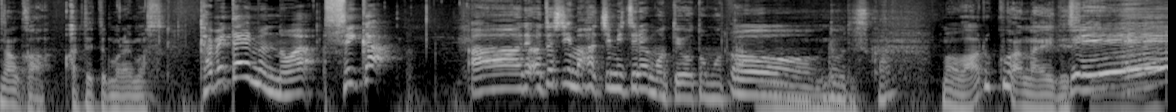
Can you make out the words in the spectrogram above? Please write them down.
なんか当ててもらいます？食べたいものはスイカ。ああで私今蜂蜜レモンって言おうと思った。どうですか？まあ悪くはないですけど、え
